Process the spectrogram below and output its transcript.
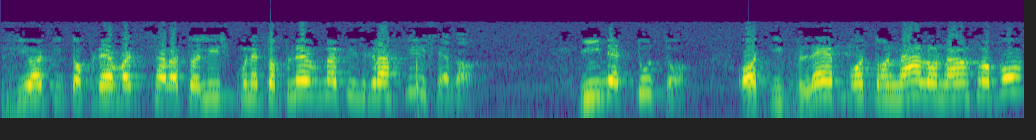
διότι το πνεύμα της Ανατολής που είναι το πνεύμα της Γραφής εδώ. Είναι τούτο ότι βλέπω τον άλλον άνθρωπο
